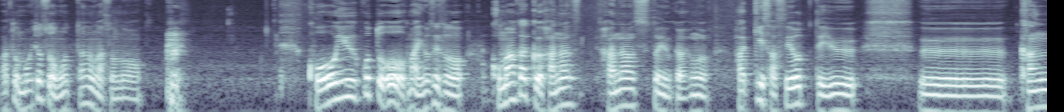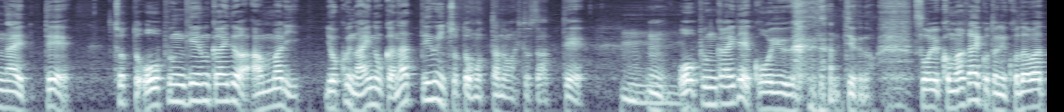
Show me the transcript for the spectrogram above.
ああともう一つ思ったのがその こういうことを、まあ、要するにその細かく話す話すというかそのはっきりさせようっていうう考えてちょっとオープンゲーム界ではあんまり良くないのかなっていうふうにちょっと思ったのが一つあって。うん、オープン会でこういう なんていうの？そういう細かいことにこだわっ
